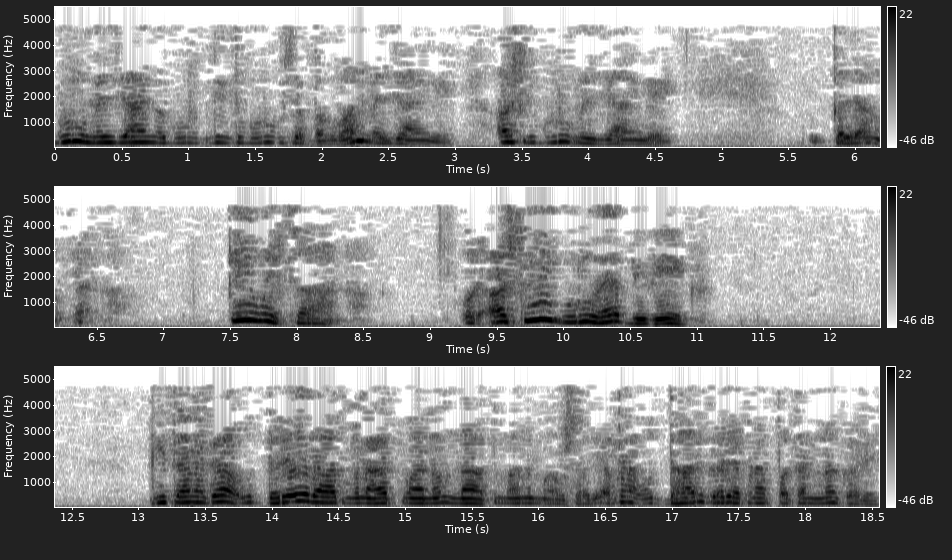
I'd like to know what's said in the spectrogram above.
गुरु मिल जाएँगे, गुरु नहीं तो गुरु से भगवान मिल जाएँगे, असली गुरु मिल जाएँगे। कल्याण हो जाएगा। केवल चाहना। और असली गुरु है विवेक। गीता ने कहा उद्धरे आत्मान न आत्मान अवसर अपना उद्धार करे, अपना पतन न करे।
